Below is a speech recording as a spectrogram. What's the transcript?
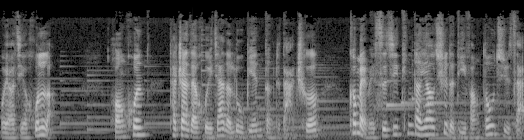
我要结婚了。”黄昏。他站在回家的路边等着打车，可每位司机听到要去的地方都拒载。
